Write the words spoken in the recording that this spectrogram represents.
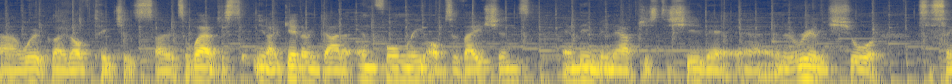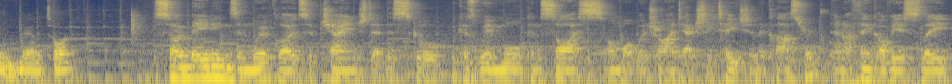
uh, workload of teachers. So it's a way of just you know gathering data informally, observations, and then being able just to share that uh, in a really short, succinct amount of time. So meetings and workloads have changed at this school because we're more concise on what we're trying to actually teach in the classroom. And I think obviously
